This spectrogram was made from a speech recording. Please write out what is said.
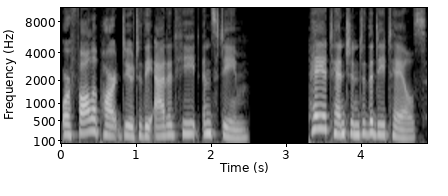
or fall apart due to the added heat and steam. Pay attention to the details.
